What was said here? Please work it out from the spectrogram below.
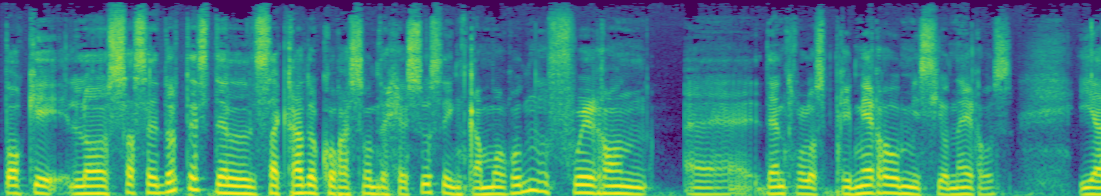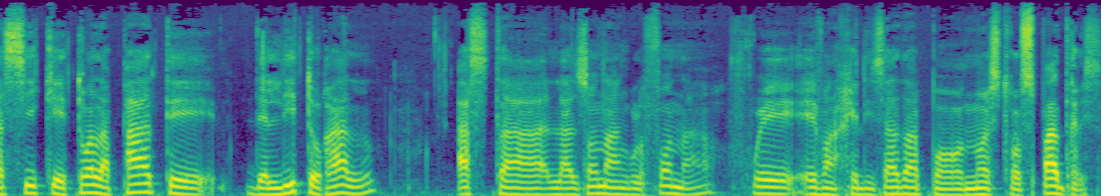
porque los sacerdotes del Sagrado Corazón de Jesús en Camerún fueron eh, dentro de los primeros misioneros y así que toda la parte del litoral hasta la zona anglofona fue evangelizada por nuestros padres.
